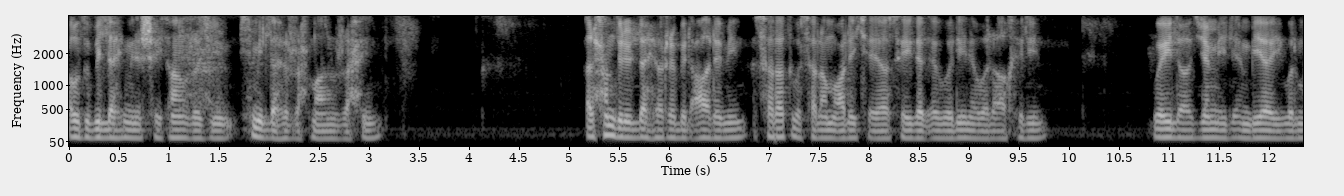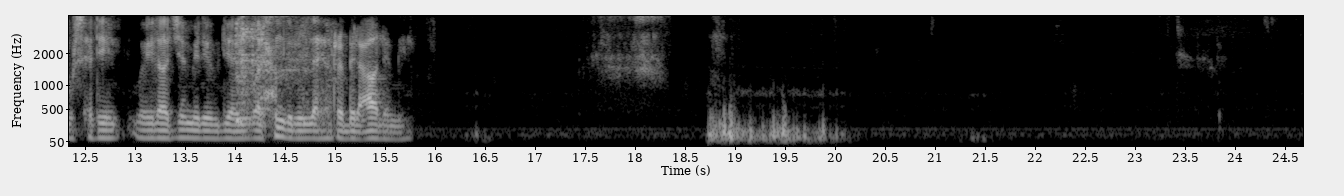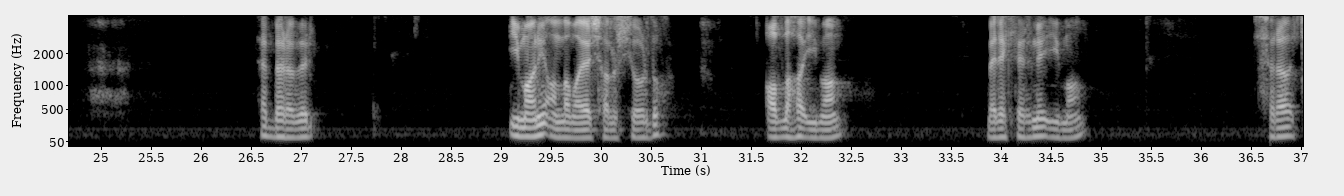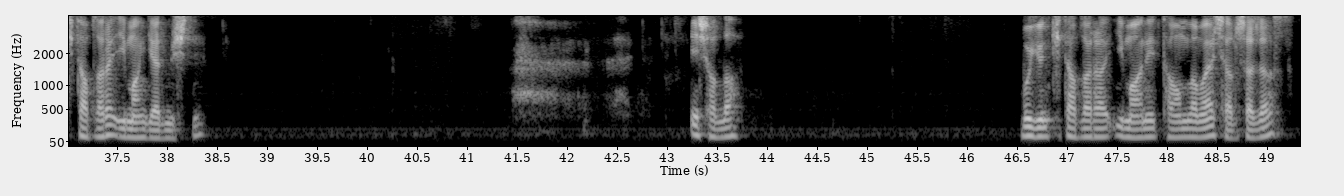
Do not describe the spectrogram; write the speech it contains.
Euzu billahi mineşşeytanirracim. Bismillahirrahmanirrahim. Elhamdülillahi rabbil alamin. Essalatu vesselamu aleyke ya seyyidel evvelin ve'l ahirin. Ve ila cemil enbiya'i vel murselin ve ila cemil evliya'i ve'lhamdülillahi rabbil alamin. Hep beraber imani anlamaya çalışıyorduk. Allah'a iman, meleklerine iman, sıra kitaplara iman gelmişti. İnşallah bugün kitaplara imani tamamlamaya çalışacağız.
